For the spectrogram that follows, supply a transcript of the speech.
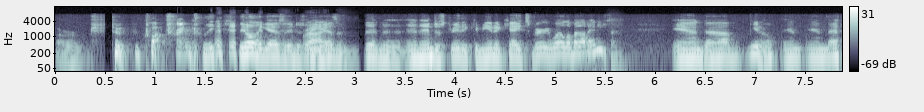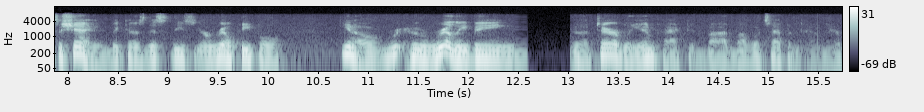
Or, quite frankly, the oil and gas industry right. hasn't been an industry that communicates very well about anything and um, you know, and and that's a shame because this these are real people, you know, who are really being uh, terribly impacted by by what's happened down there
